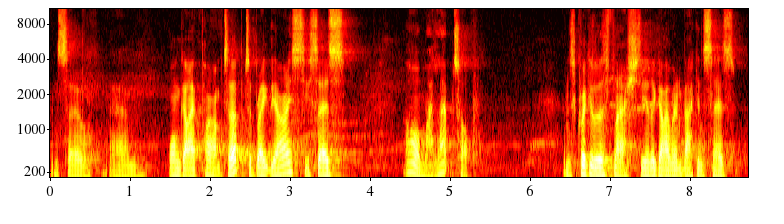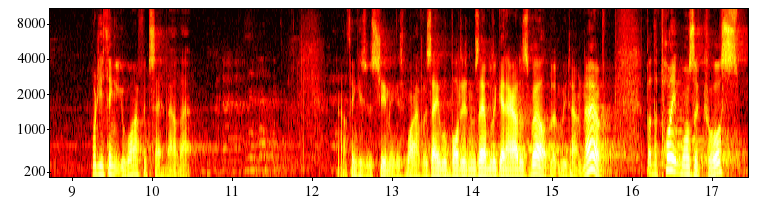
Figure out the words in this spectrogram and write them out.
And so um, one guy parked up to break the ice. He says, Oh, my laptop. And as quick as a flash, the other guy went back and says, What do you think your wife would say about that? I think he's assuming his wife was able bodied and was able to get out as well, but we don't know. But the point was, of course,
